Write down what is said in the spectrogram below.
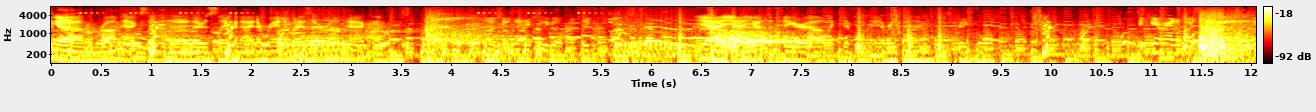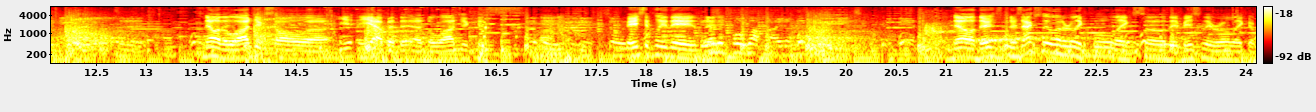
seeing um, ROM hacks of it though. There's like an item randomizer ROM hack. Yeah, yeah, you have to figure it out like differently every time. It's pretty cool. No, the logic's all. Uh, yeah, yeah, but the, uh, the logic is um, basically they. It they doesn't close off item that you need to advance. no, there's there's actually a lot of really cool like so they basically wrote like a,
